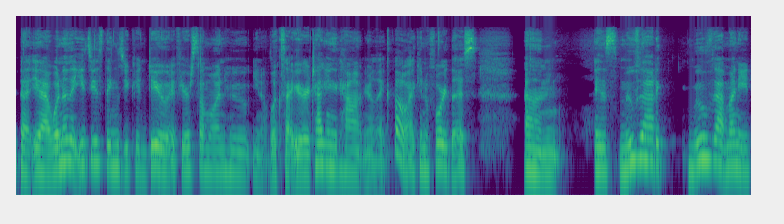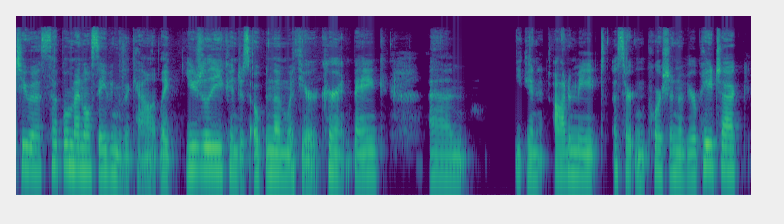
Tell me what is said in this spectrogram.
But yeah, one of the easiest things you can do if you're someone who you know looks at your checking account and you're like, oh, I can afford this, um, is move that move that money to a supplemental savings account. Like usually you can just open them with your current bank. Um, you can automate a certain portion of your paycheck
